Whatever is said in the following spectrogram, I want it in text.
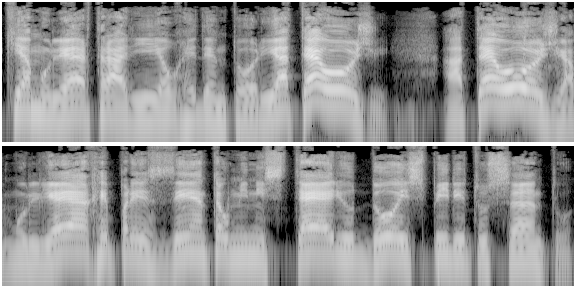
que a mulher traria o redentor. E até hoje, até hoje, a mulher representa o ministério do Espírito Santo.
